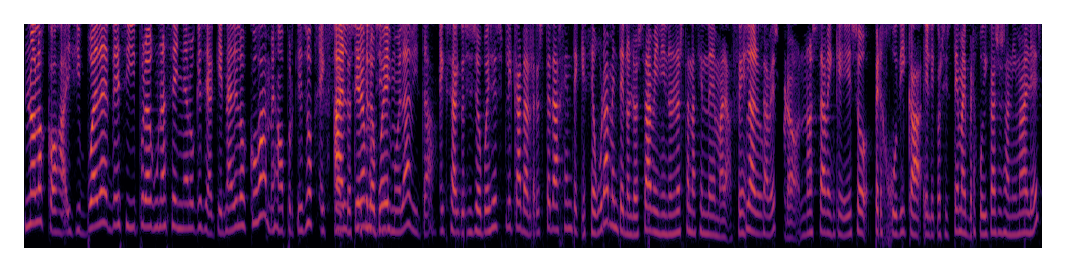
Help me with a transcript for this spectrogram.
no los cojas. Y si puedes decir por alguna señal o lo que sea que nadie los coja, mejor, porque eso Exacto, si altera se lo puede- muchísimo el hábitat. Exacto, si se lo puedes explicar al resto de la gente que seguramente no lo saben y no lo están haciendo de mala fe, Claro. ¿sabes? Pero no saben que eso perjudica el ecosistema y perjudica a esos animales,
